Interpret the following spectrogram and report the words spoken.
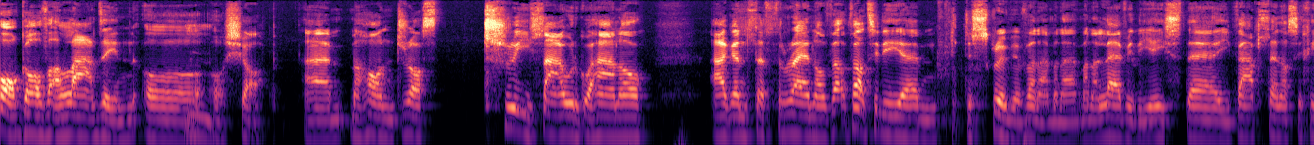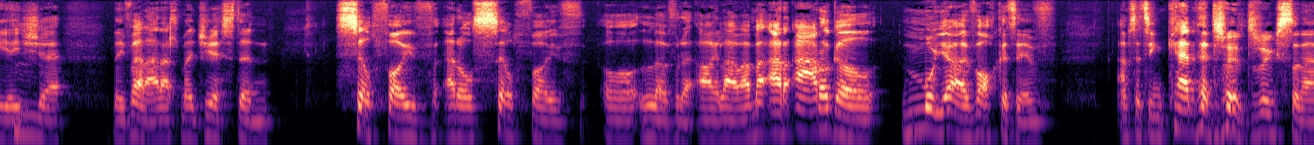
ogof Aladdin o, mm. o siop. Um, mae hon dros tri llawr gwahanol ac yn llythrenol. Fel, fel ti wedi um, disgrifio fyna, mae yna ma lefydd i eistedd, i ddarllen os ych chi hmm. eisiau, mm. neu fel arall, mae jyst yn silffoedd ar ôl silffoedd o lyfrau ail law. A mae ar arogl mwyaf evocative amser ti'n cerdded drwy'r drws yna,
